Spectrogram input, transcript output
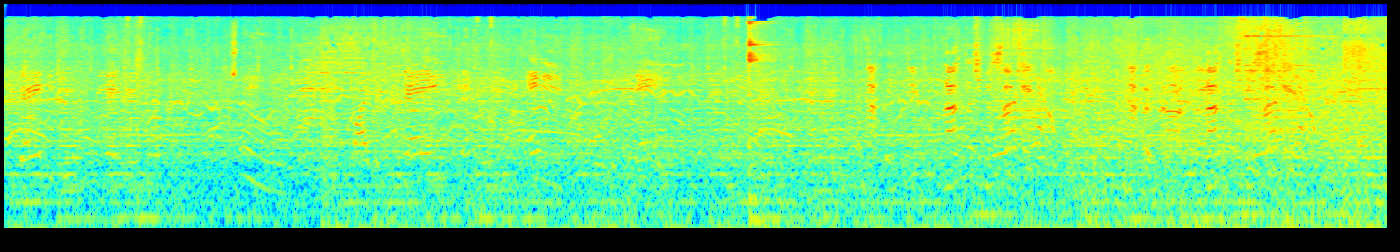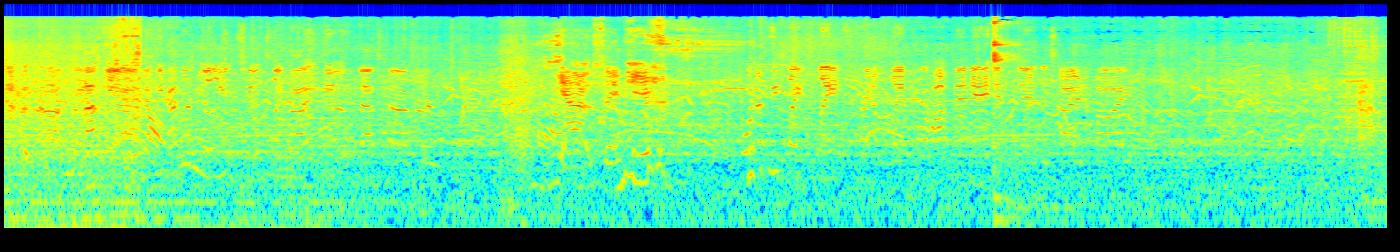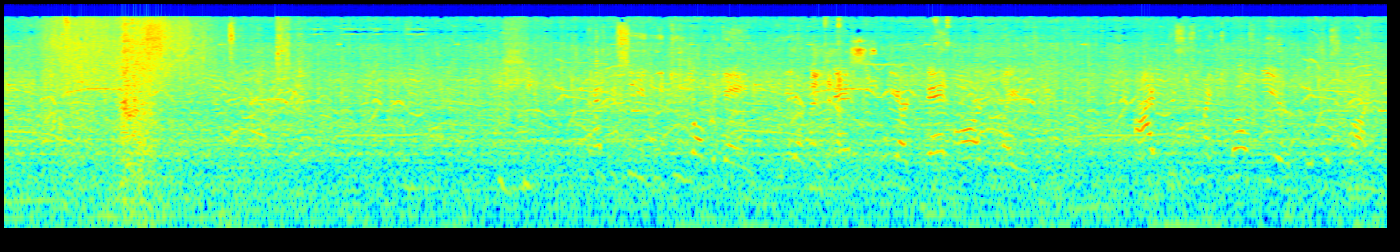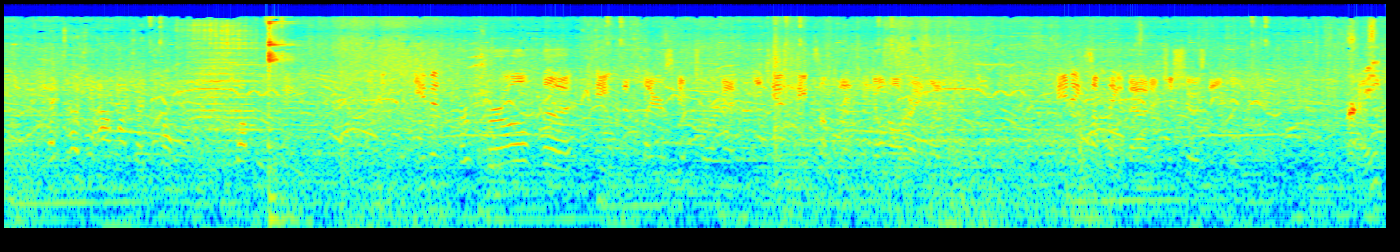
the day you create a group, two, by the day that you made the game. Not, the specific. Yeah, same here. What if you played played free to play for a hot minute and then decided to buy? As you see, we do love the game. We are dead, we are dead hard players. I, this is my 12th year with this run. That tells you how much I play. Love this game. Even for, for all the hate that players give toward it, you can't hate something you don't already like. Hating something about it just shows that you really care. Right?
